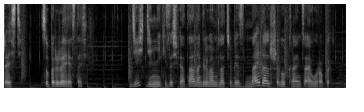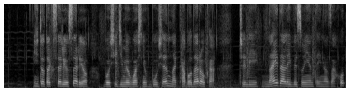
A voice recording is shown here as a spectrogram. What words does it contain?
Cześć, super, że jesteś. Dziś dzienniki ze świata nagrywam dla Ciebie z najdalszego krańca Europy. I to tak serio, serio, bo siedzimy właśnie w busie na Cabo da Roca, czyli najdalej wysuniętej na zachód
